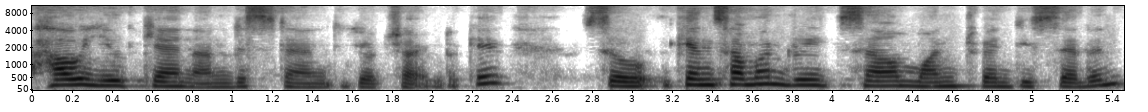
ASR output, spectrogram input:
how you can understand your child. Okay, so can someone read Psalm 127,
